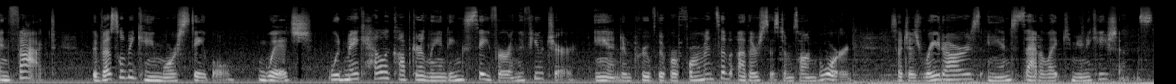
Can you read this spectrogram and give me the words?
In fact, the vessel became more stable, which would make helicopter landings safer in the future and improve the performance of other systems on board, such as radars and satellite communications.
